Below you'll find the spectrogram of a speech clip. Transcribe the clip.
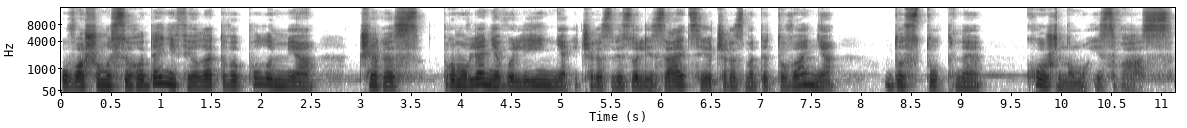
У вашому сьогоденні фіолетове полум'я через промовляння воління і через візуалізацію, через медитування доступне кожному із вас.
